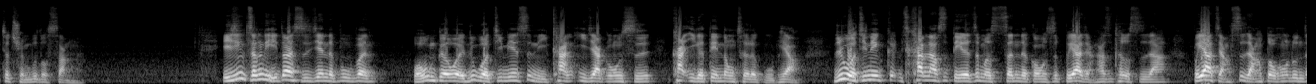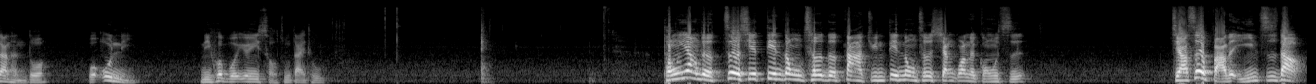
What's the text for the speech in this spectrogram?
就全部都上了，已经整理一段时间的部分。我问各位，如果今天是你看一家公司，看一个电动车的股票，如果今天看到是跌的这么深的公司，不要讲它是特斯拉，不要讲市场多空论战很多，我问你。你会不会愿意守株待兔？同样的，这些电动车的大军、电动车相关的公司，假设法的已经知道，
